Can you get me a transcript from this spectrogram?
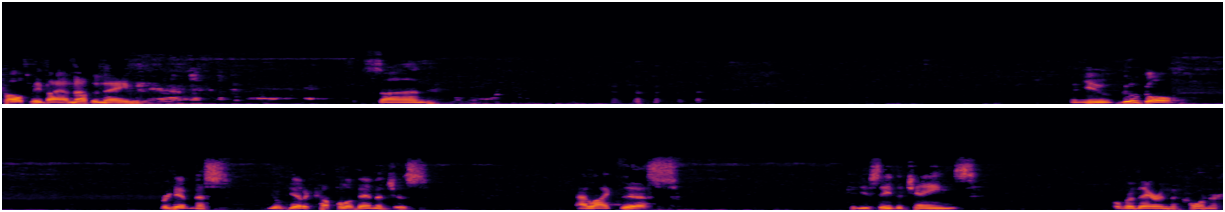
calls me by another name. Son. When you Google forgiveness, you'll get a couple of images. I like this. Can you see the chains over there in the corner?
